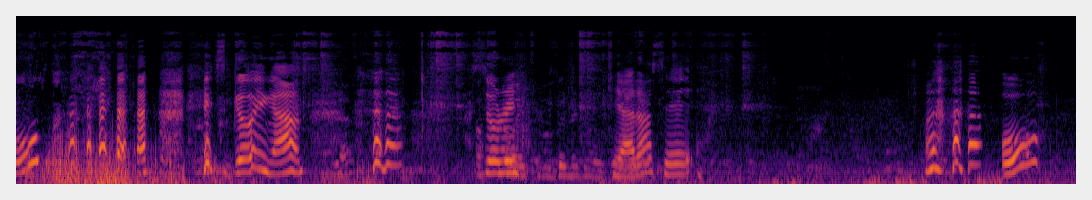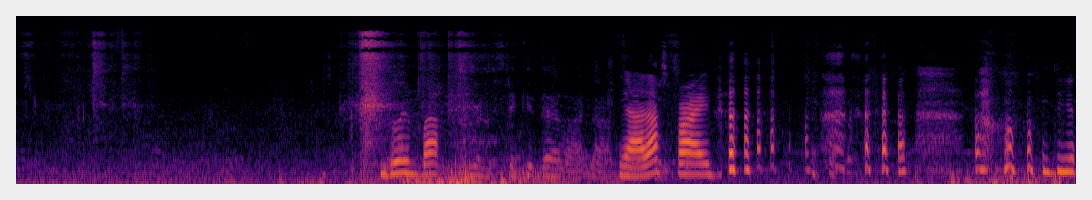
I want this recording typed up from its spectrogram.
Hope! It's going out. Sorry. Yeah, that's it. oh. Going back. You're gonna stick it there like that. Yeah, that's fine. oh dear.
